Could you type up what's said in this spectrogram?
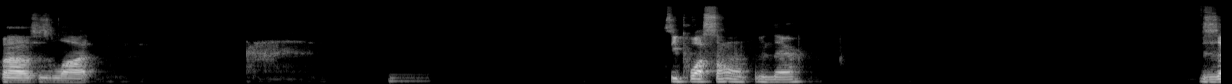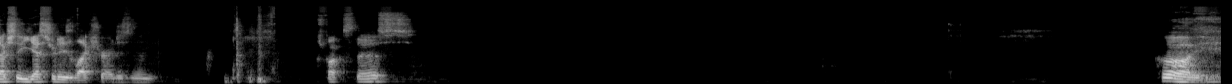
wow, this is a lot. See poisson in there. This is actually yesterday's lecture. I just didn't. Fuck's this. Oh yeah.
